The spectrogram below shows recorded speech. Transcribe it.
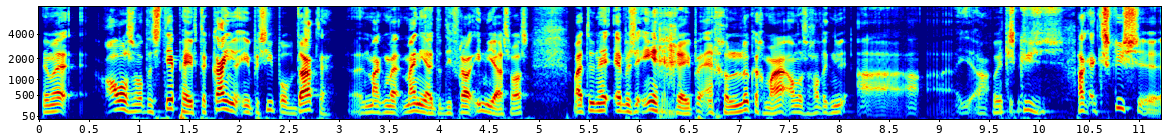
Nee, maar alles wat een stip heeft, daar kan je in principe op darten. Het maakt me- mij niet uit dat die vrouw Indiaas was. Maar toen he- hebben ze ingegrepen. En gelukkig maar, anders had ik nu... ah, ah, ah, ja? Excuses. Had ik excuus eh,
